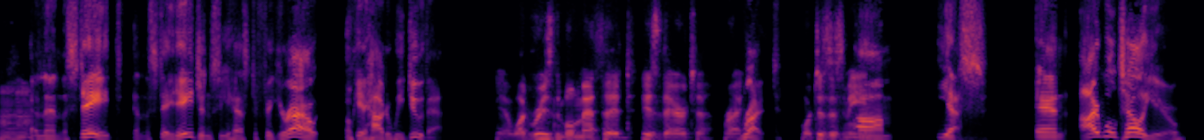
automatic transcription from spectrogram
Mhm. and then the state and the state agency has to figure out, okay, how do we do that? Yeah. What reasonable method is there to right? Right. What does this mean? Um, yes. And I will tell you,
